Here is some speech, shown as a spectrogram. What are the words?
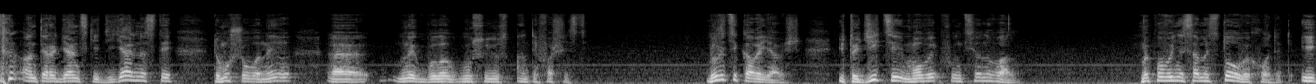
антирадянській діяльності, тому що вони, е, в них було, був союз антифашистів. Дуже цікаве явище. І тоді ці мови функціонували. Ми повинні саме з того виходити. І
